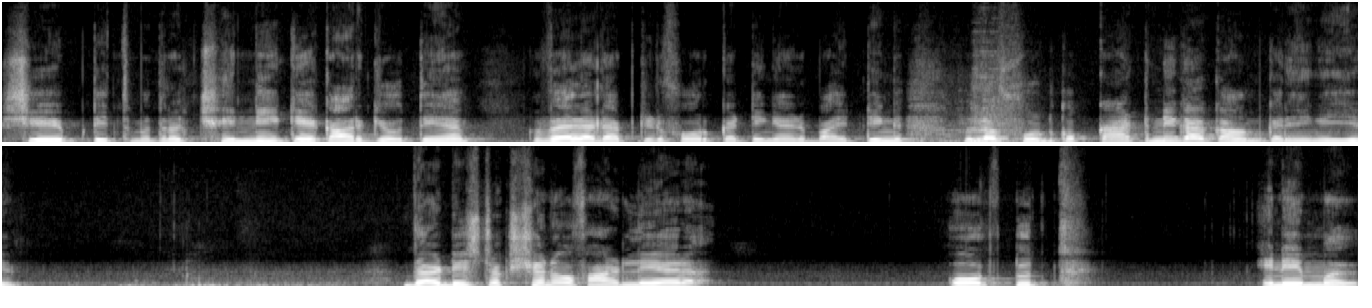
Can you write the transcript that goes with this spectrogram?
शेप टिथ मतलब छिन्नी के आकार के होते हैं। Well adapted for cutting and biting मतलब फ़ूड को काटने का काम करेंगे ये। The destruction of hard layer of tooth enamel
